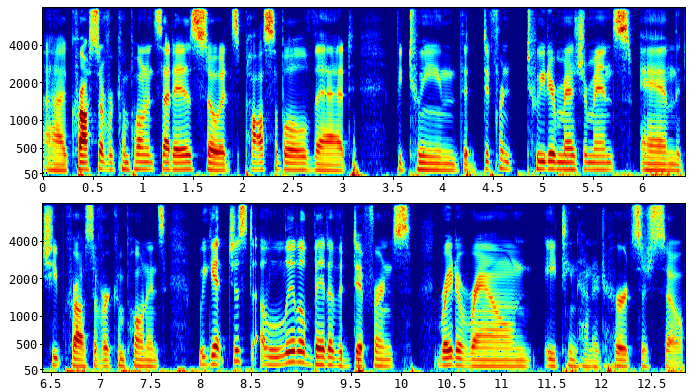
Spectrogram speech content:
uh, crossover components that is, so it's possible that between the different tweeter measurements and the cheap crossover components, we get just a little bit of a difference right around 1800 hertz or so.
